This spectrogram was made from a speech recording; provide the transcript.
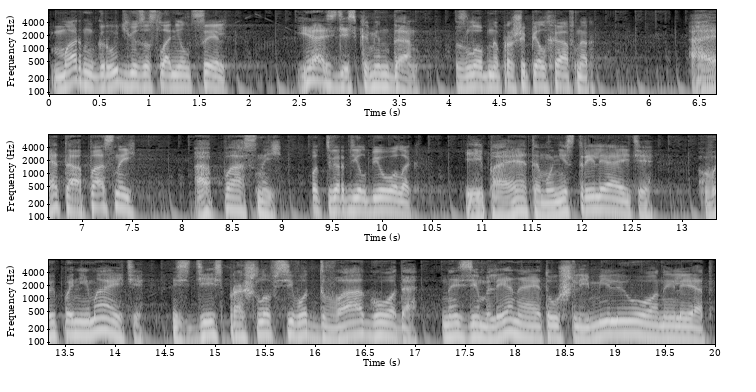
Марн грудью заслонил цель. «Я здесь комендант», – злобно прошипел Хафнер. «А это опасный?» «Опасный», – подтвердил биолог. «И поэтому не стреляйте. Вы понимаете, здесь прошло всего два года. На Земле на это ушли миллионы лет».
